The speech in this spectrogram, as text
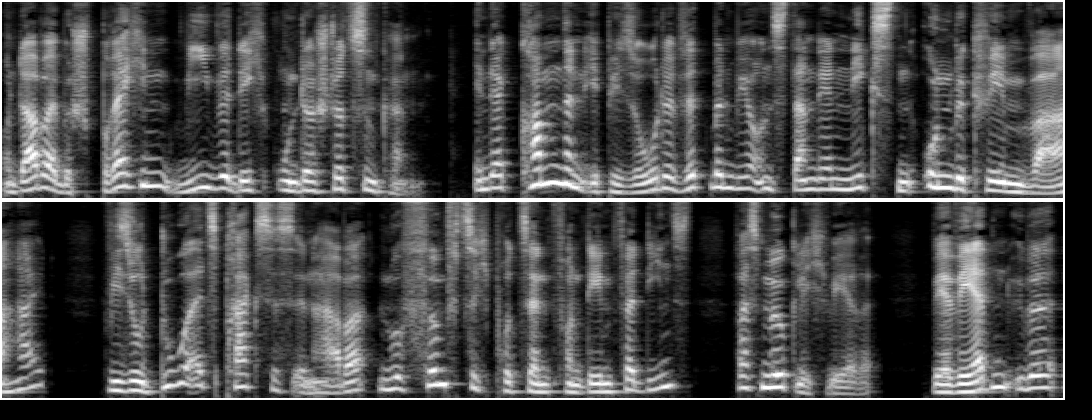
und dabei besprechen, wie wir dich unterstützen können. In der kommenden Episode widmen wir uns dann der nächsten unbequemen Wahrheit, wieso du als Praxisinhaber nur 50 Prozent von dem verdienst, was möglich wäre. Wir werden über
